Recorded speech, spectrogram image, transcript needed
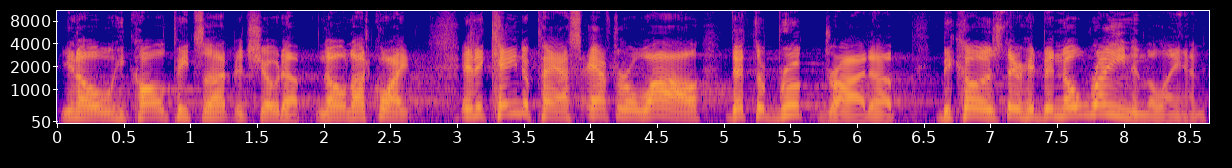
you know, he called Pizza Hut, it showed up. No, not quite. And it came to pass after a while that the brook dried up because there had been no rain in the land.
